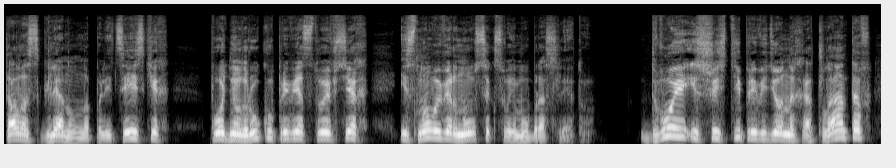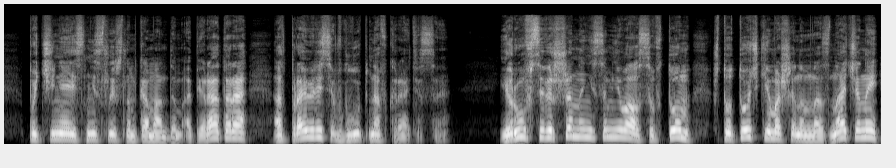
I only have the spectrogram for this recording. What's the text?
Талос глянул на полицейских, поднял руку, приветствуя всех, и снова вернулся к своему браслету. Двое из шести приведенных атлантов, подчиняясь неслышным командам оператора, отправились вглубь Навкратиса. И Руф совершенно не сомневался в том, что точки машинам назначены,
